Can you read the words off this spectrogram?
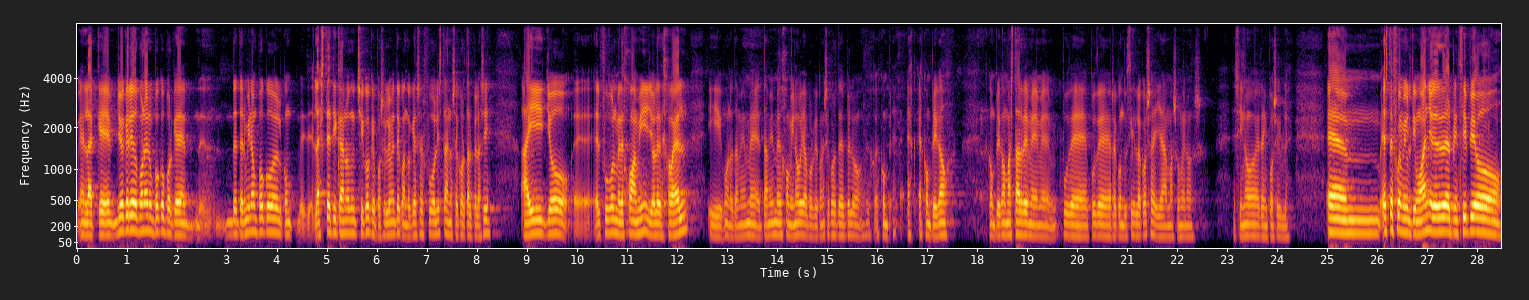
en la que yo he querido poner un poco porque determina un poco el, la estética ¿no? de un chico que posiblemente cuando quiere ser futbolista no se corta el pelo así. Ahí yo, eh, el fútbol me dejó a mí yo le dejó a él y bueno, también me, también me dejó mi novia porque con ese corte de pelo es, es, es complicado complicado. Más tarde me, me pude, pude, reconducir la cosa y ya más o menos, si no, era imposible. Eh, este fue mi último año. Yo desde el principio,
